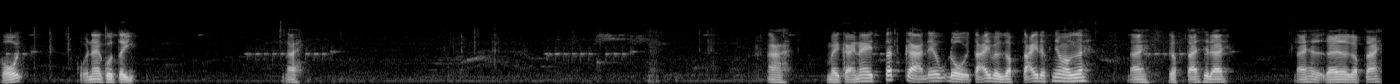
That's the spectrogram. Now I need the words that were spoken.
cối. Cối này của tỉnh. Đây. À mấy cái này tất cả đều đổi tay và gập tay được nha mọi người. Đây, gập tay thì đây. Đây đây là gập tay.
